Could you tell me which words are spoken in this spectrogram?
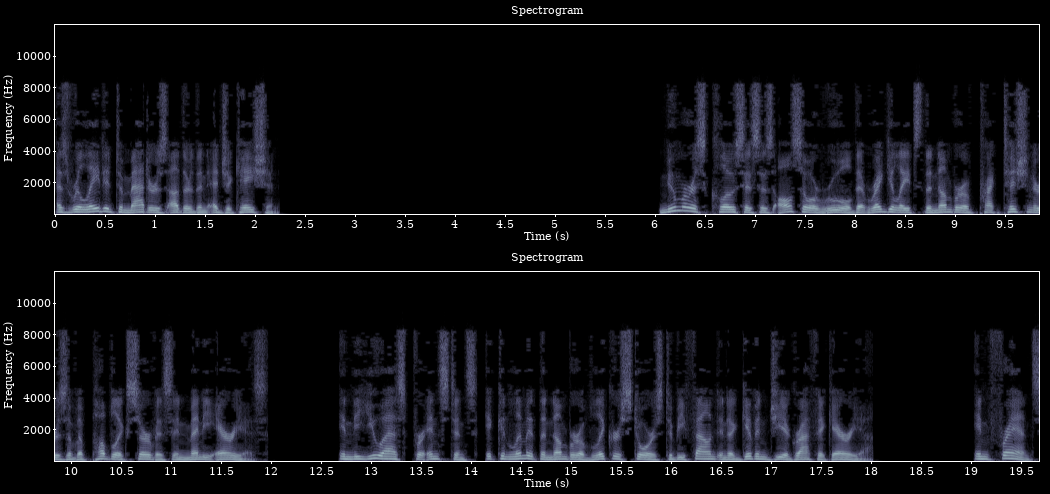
As related to matters other than education Numerus clausus is also a rule that regulates the number of practitioners of a public service in many areas. In the U.S., for instance, it can limit the number of liquor stores to be found in a given geographic area. In France,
